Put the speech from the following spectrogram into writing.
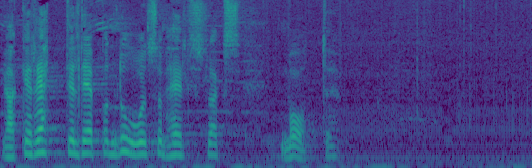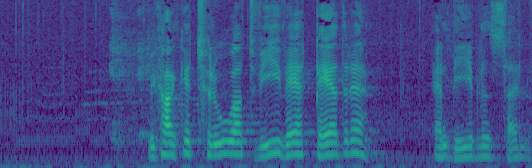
Vi har ikke rett til det på noen som helst slags måte. Vi kan ikke tro at vi vet bedre enn Bibelen selv.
